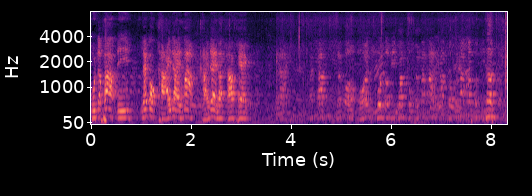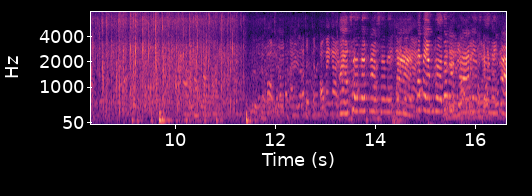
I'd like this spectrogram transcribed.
คุณภาพดี และก็ขายได้มากขายได้ราคาแพง ครับ แล้วก็ขอให้ทุกคนมีความสุขกันมากๆนะครับ ขอบคุณมากครับสวัสดีครับอ่าเชิญเลยค่ะเชิญเลยค่ะท่านในอำเภอด้วยนะคะเรียนเชิญเลยค่ะ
